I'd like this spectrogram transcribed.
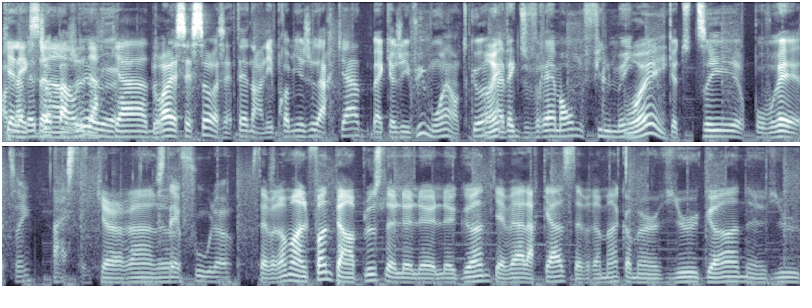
On Quel avait déjà excellent parlé, jeu euh, d'arcade. Ouais, c'est ça. C'était dans les premiers jeux d'arcade ben, que j'ai vu, moi, en tout cas, avec du vrai monde filmé. Que tu tires pour vrai, tu sais. Ah, c'était écœurant, là. C'était fou, là. C'était vraiment le fun. Puis en plus, le, le, le, le gun qu'il y avait à l'arcade, c'était vraiment comme un vieux gun, un vieux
